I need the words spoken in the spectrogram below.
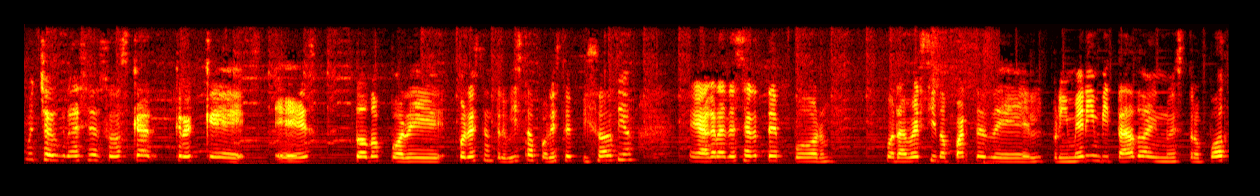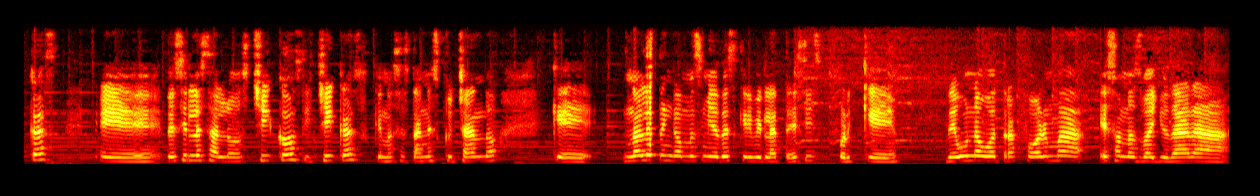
Muchas gracias, Oscar. Creo que es todo por, eh, por esta entrevista, por este episodio. Eh, agradecerte por, por haber sido parte del primer invitado en nuestro podcast. Eh, decirles a los chicos y chicas que nos están escuchando que no le tengamos miedo a escribir la tesis porque de una u otra forma eso nos va a ayudar a,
